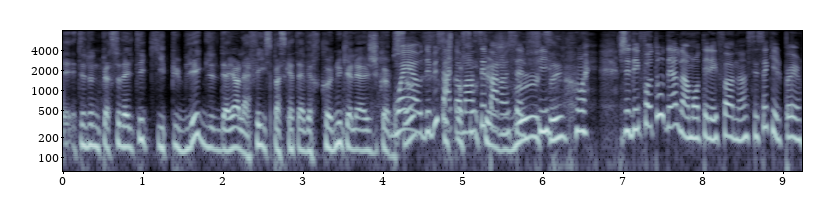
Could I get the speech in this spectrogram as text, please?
euh, t'es une personnalité qui est publique. D'ailleurs, la fille, c'est parce qu'elle t'avait reconnu qu'elle a agi comme Oui, ça. au début, ça a commencé par un selfie. J'ai des photos d'elle dans mon téléphone. hein. C'est ça qui est le pire.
